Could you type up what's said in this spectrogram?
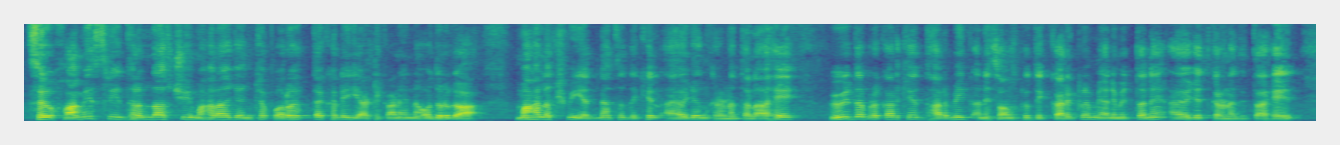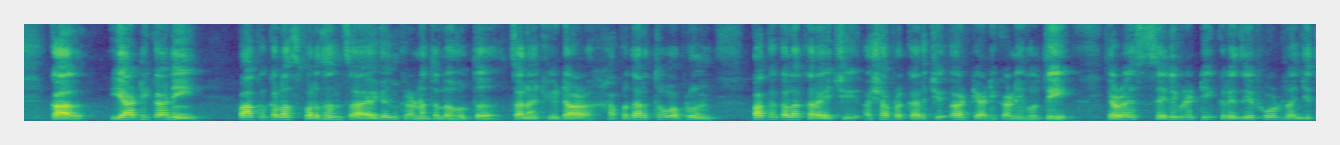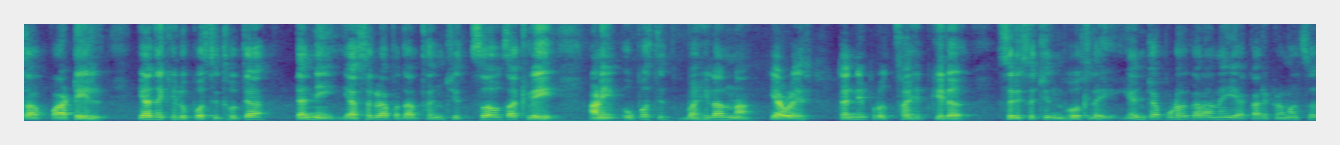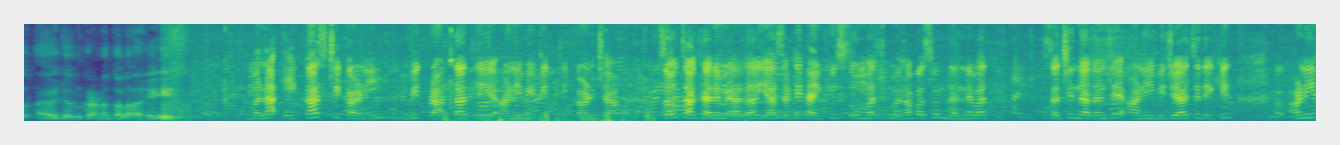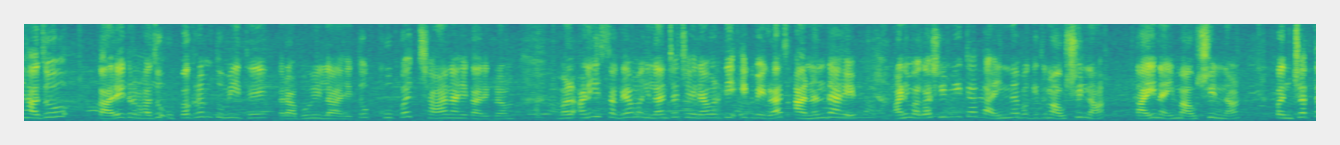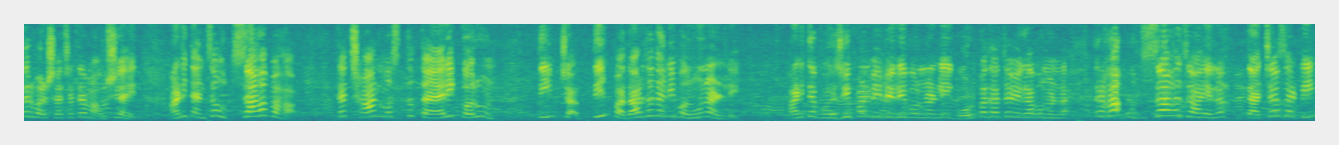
स्वामी श्री धर्मदासजी महाराज यांच्या पौरोहित्याखाली या ठिकाणी नवदुर्गा महालक्ष्मी यज्ञाचं देखील आयोजन करण्यात आलं आहे. विविध प्रकारचे धार्मिक आणि सांस्कृतिक कार्यक्रम या निमित्ताने आयोजित करण्यात येत आहेत. काल या ठिकाणी पाककला स्पर्धांचं आयोजन करण्यात आलं होतं. चण्याची डाळ हा पदार्थ वापरून पाककला करायची अशा प्रकारची अट या ठिकाणी होती. यावेळेस celebrity crazy food Ranjita Patil या देखील उपस्थित होत्या. त्यांनी या सगळ्या पदार्थांची चव चाखली आणि उपस्थित महिलांना यावेळेस त्यांनी प्रोत्साहित केलं. श्री सचिन भोसले यांच्या पुढाकाराने या कार्यक्रमाचं आयोजन करण्यात आलं आहे. मला एकाच ठिकाणी विविध प्रांतातले आणि विविध ठिकाणच्या चव चाखायला मिळालं. यासाठी थँक्यू सो मच मनापासून धन्यवाद सचिन दादांचे आणि विजयाचे देखील. आणि हा जो कार्यक्रम हा जो उपक्रम तुम्ही इथे राबविला आहे तो खूपच छान आहे कार्यक्रम. आणि सगळ्या महिलांच्या चेहऱ्यावरती एक वेगळाच आनंद आहे. आणि मगाशी मी त्या ताईंना बघितलं मावशींना ताई नाही मावशींना पंच्याहत्तर वर्षाच्या त्या मावशी आहेत. आणि त्यांचा उत्साह पहा त्या छान मस्त तयारी करून तीन चा तीन पदार्थ त्यांनी बनवून आणले. आणि त्या भजी पण वेगवेगळी बनवून आणली गोड पदार्थ वेगळा बनवून आणला. तर हा उत्साह जो आहे ना त्याच्यासाठी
